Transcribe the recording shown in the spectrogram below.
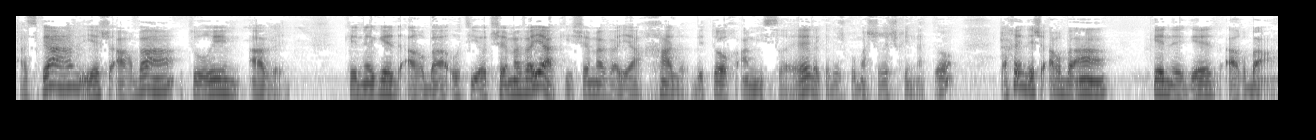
אז גם יש ארבעה טורים אבן. כנגד ארבע אותיות שם הוויה, כי שם הוויה חל בתוך עם ישראל, הקדוש ברוך הוא משרה שכינתו, לכן יש ארבעה כנגד ארבעה.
